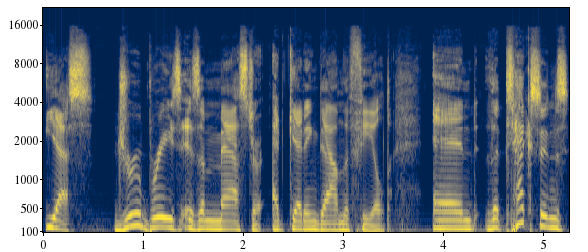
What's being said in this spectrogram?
yes, Drew Brees is a master at getting down the field. And the Texans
